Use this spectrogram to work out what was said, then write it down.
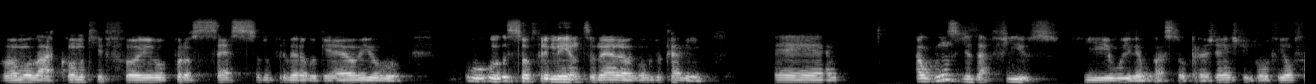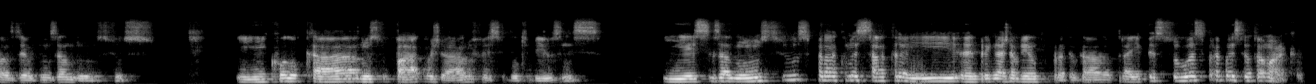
vamos lá. Como que foi o processo do primeiro aluguel e o, o, o sofrimento né, ao longo do caminho? É, alguns desafios que o William passou para a gente envolviam fazer alguns anúncios e colocar anúncio pago já no Facebook Business e esses anúncios para começar a atrair é, para engajamento, para tentar atrair pessoas para conhecer a tua marca.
